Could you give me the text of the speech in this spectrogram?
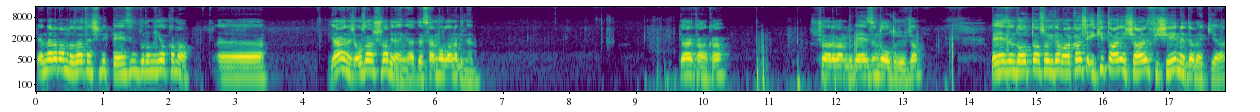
Kendi arabamda zaten şimdi benzin durumu yok ama ee, yani o zaman şuna bineyim ya. Desenli olana binerim. Gel kanka. Şöyle ben bir benzin dolduracağım. Benzin dolduktan sonra gidelim. Arkadaşlar iki tane işaret fişeği ne demek ya?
